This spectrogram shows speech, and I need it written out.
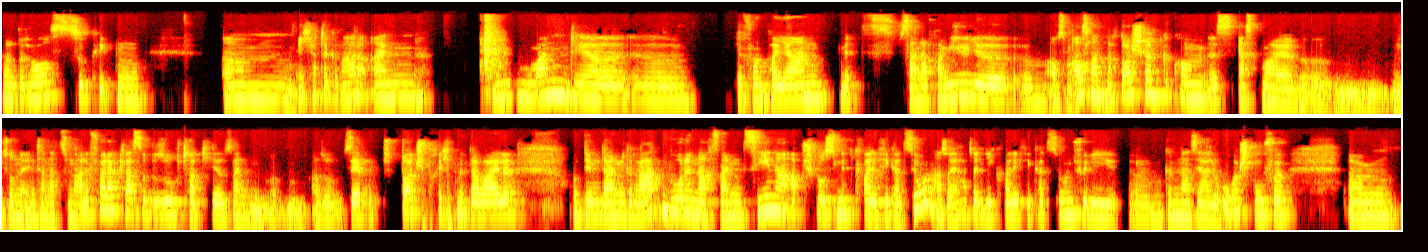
rauszupicken. Ähm, ich hatte gerade einen jungen Mann, der, äh, der vor ein paar Jahren mit seiner Familie äh, aus dem Ausland nach Deutschland gekommen ist, erstmal äh, so eine internationale Förderklasse besucht hat, hier sein, also sehr gut Deutsch spricht mittlerweile und dem dann geraten wurde nach seinem Zehnerabschluss mit Qualifikation, also er hatte die Qualifikation für die ähm, gymnasiale Oberstufe, ähm,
